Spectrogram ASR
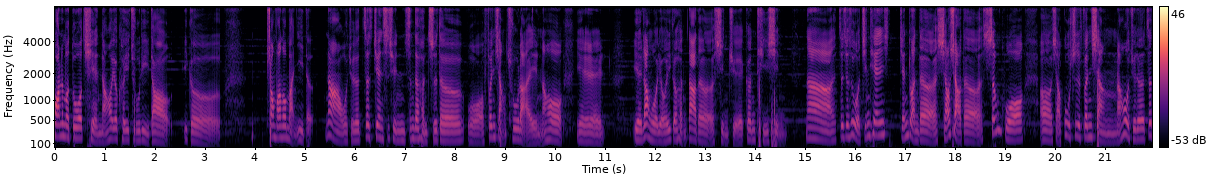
花那么多钱，然后又可以处理到一个双方都满意的。那我觉得这件事情真的很值得我分享出来，然后也。也让我有一个很大的醒觉跟提醒。那这就是我今天简短的小小的生活呃小故事分享。然后我觉得这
